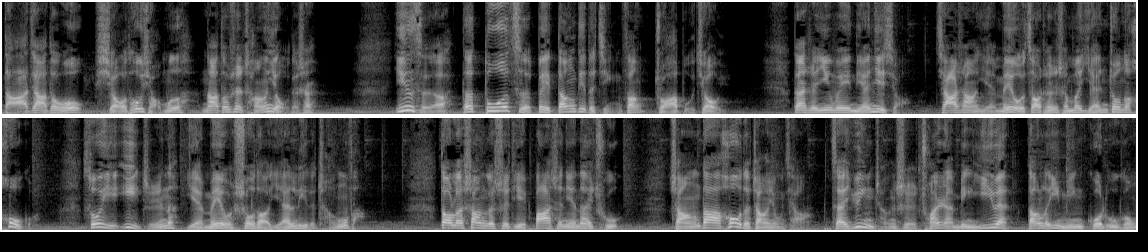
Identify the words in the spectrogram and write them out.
打架斗殴、小偷小摸那都是常有的事儿。因此啊，他多次被当地的警方抓捕教育，但是因为年纪小，加上也没有造成什么严重的后果，所以一直呢也没有受到严厉的惩罚。到了上个世纪八十年代初，长大后的张永强在运城市传染病医院当了一名锅炉工。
